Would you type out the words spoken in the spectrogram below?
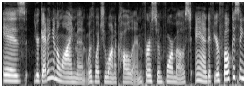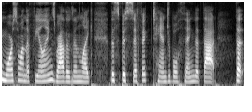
is you're getting in alignment with what you want to call in first and foremost. And if you're focusing more so on the feelings rather than like the specific tangible thing that that that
